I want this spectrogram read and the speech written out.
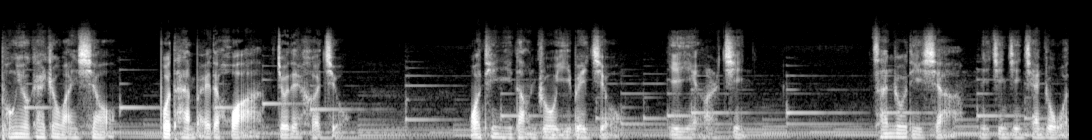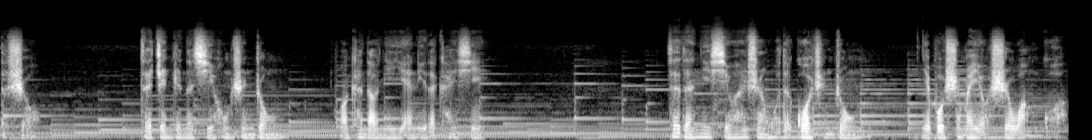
朋友开着玩笑，不坦白的话就得喝酒，我替你挡住一杯酒。一饮而尽。餐桌底下，你紧紧牵住我的手，在阵阵的起哄声中，我看到你眼里的开心。在等你喜欢上我的过程中，也不是没有失望过。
